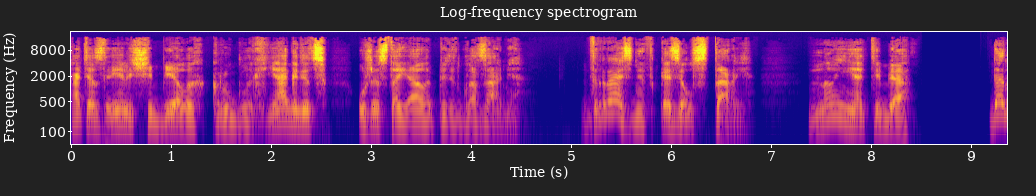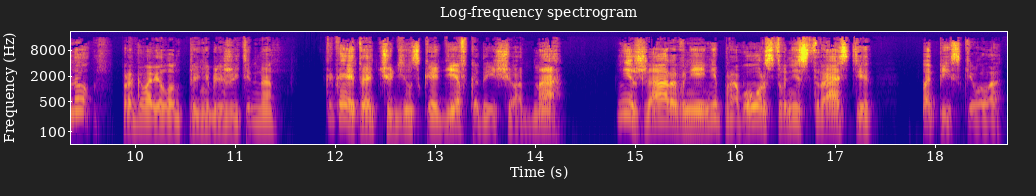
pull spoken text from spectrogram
хотя зрелище белых круглых ягодиц уже стояло перед глазами. Дразнит козел старый. Ну, я тебя... Да ну, — проговорил он пренебрежительно, — какая-то чудинская девка, да еще одна. Ни жара в ней, ни проворства, ни страсти. Попискивала.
